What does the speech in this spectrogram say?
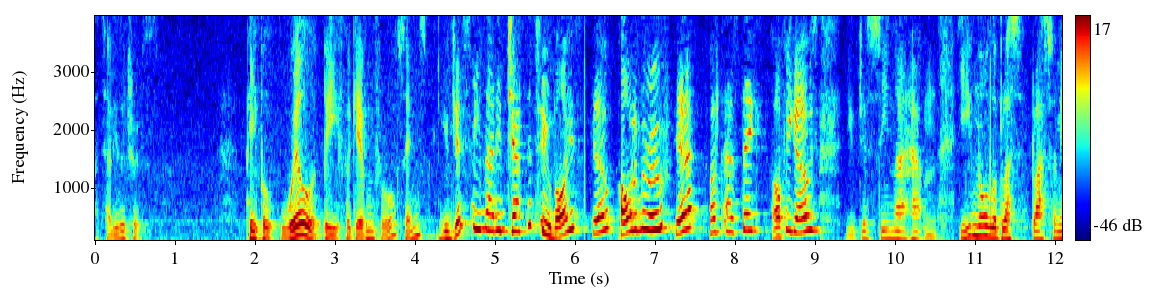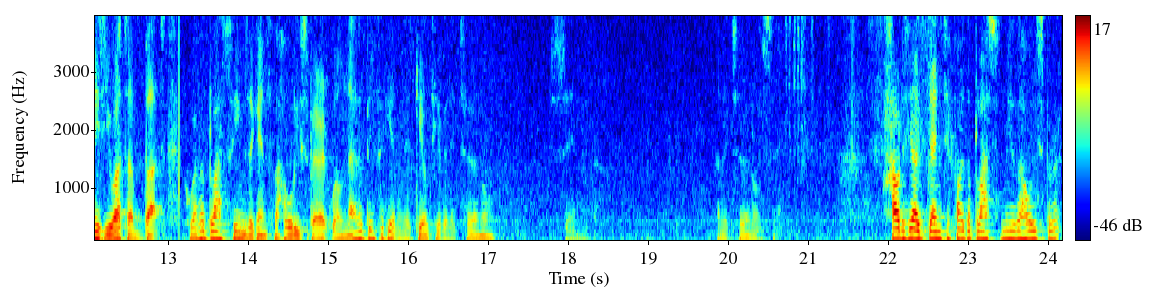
I tell you the truth people will be forgiven for all sins. You've just seen that in chapter 2, boys. You know, hole in the roof. Yeah, fantastic. Off he goes. You've just seen that happen. Even all the blas blasphemies you utter, but whoever blasphemes against the Holy Spirit will never be forgiven, is guilty of an eternal sin. An eternal sin. How does he identify the blasphemy of the Holy Spirit?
